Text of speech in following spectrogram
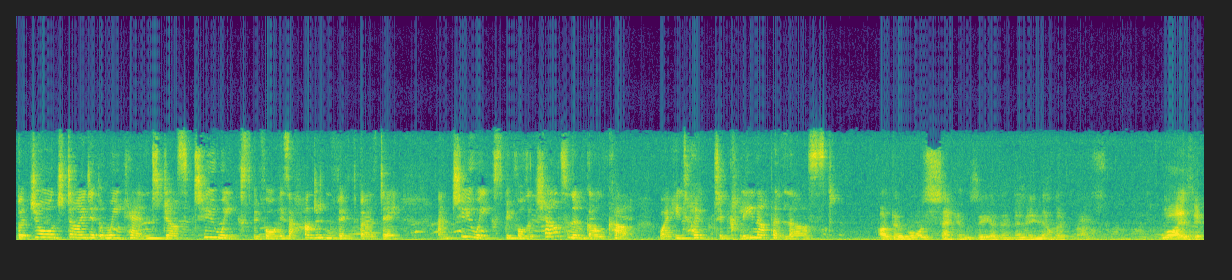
But George died at the weekend just two weeks before his 105th birthday and two weeks before the Cheltenham Gold Cup, where he'd hoped to clean up at last. I'll do more seconds here than any other race. Why is it?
